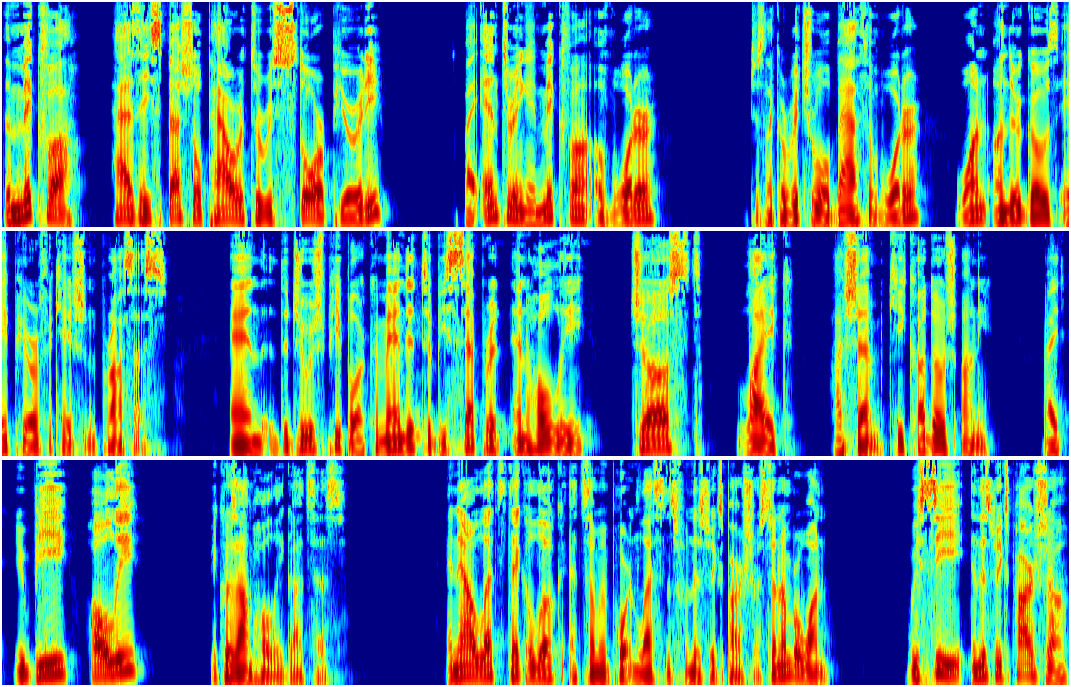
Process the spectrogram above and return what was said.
The mikvah has a special power to restore purity by entering a mikvah of water, which is like a ritual bath of water. One undergoes a purification process and the Jewish people are commanded to be separate and holy, just like Hashem, ki kadosh ani, right? You be holy because I'm holy, God says. And now let's take a look at some important lessons from this week's Parsha. So number one, we see in this week's Parsha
